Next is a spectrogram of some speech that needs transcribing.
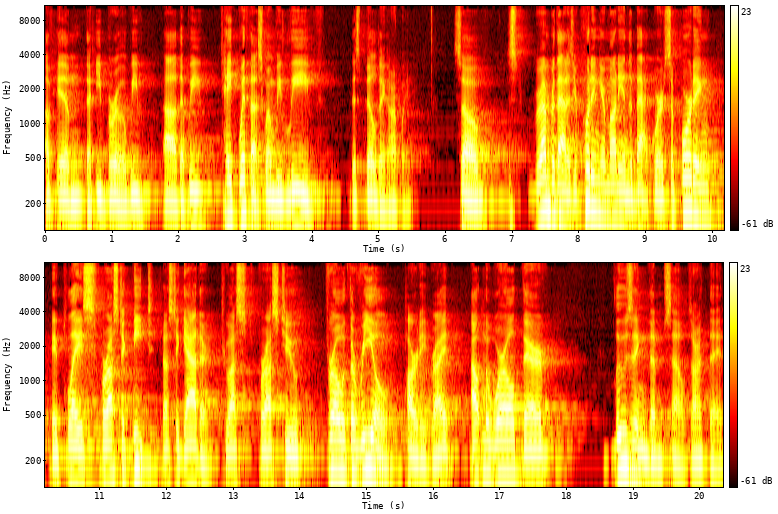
of Him that He brew, we, uh, that we take with us when we leave this building, aren't we? So remember that as you're putting your money in the back. We're supporting a place for us to meet, for us to gather, to us for us to throw the real party, right? Out in the world, they're losing themselves, aren't they?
